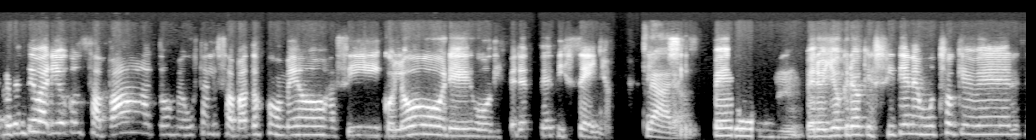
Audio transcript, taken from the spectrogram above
De repente varío con zapatos, me gustan los zapatos como medio así, colores o diferentes diseños. Claro. pero, pero yo creo que sí tiene mucho que ver,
